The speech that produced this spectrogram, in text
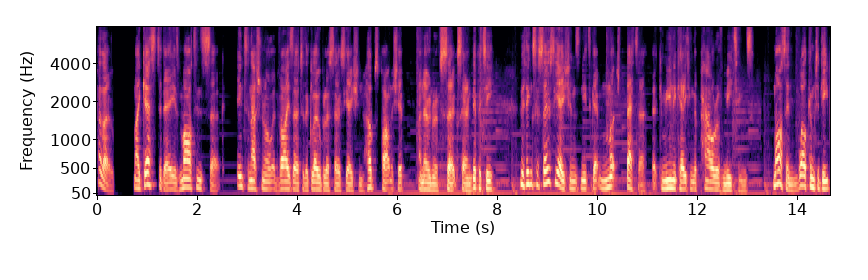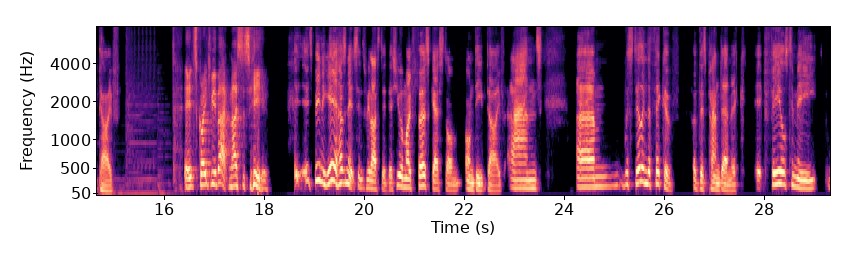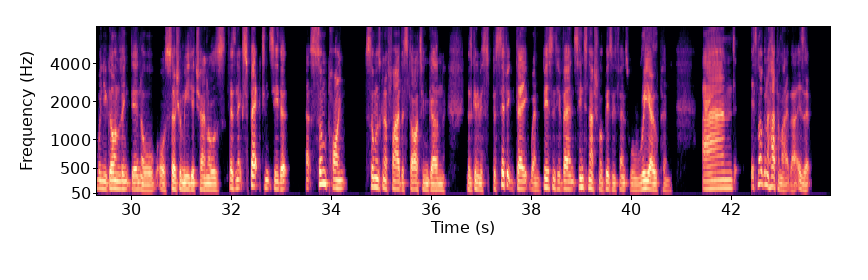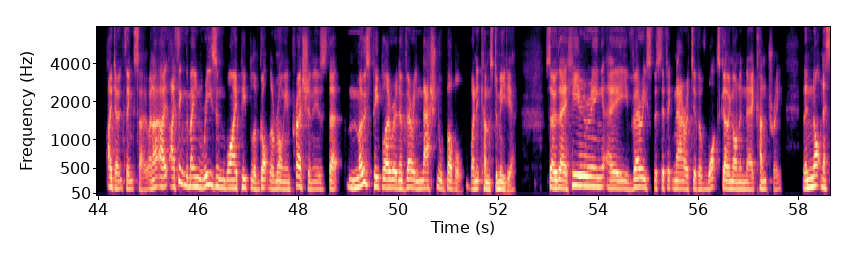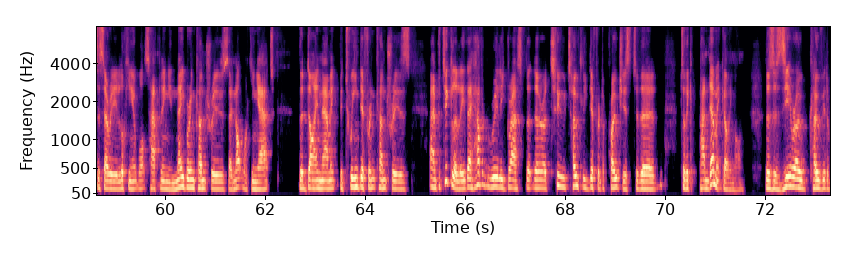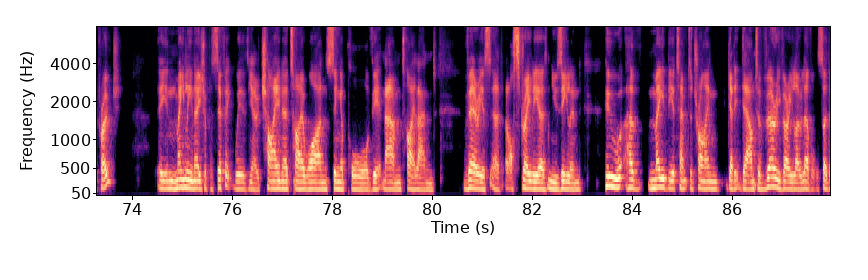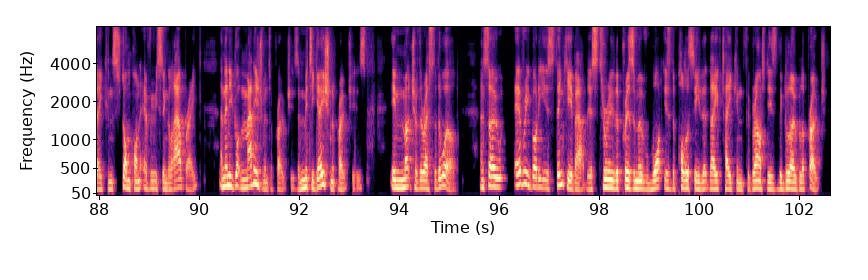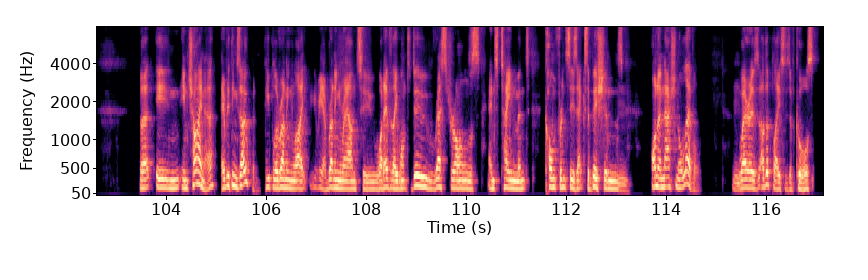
Hello. My guest today is Martin Sirk, International Advisor to the Global Association Hubs Partnership and owner of Sirk Serendipity, who thinks associations need to get much better at communicating the power of meetings. Martin, welcome to Deep Dive. It's great to be back. Nice to see you. It's been a year, hasn't it, since we last did this? You were my first guest on on Deep Dive, and um, we're still in the thick of of this pandemic. It feels to me when you go on LinkedIn or, or social media channels, there's an expectancy that at some point someone's going to fire the starting gun. There's going to be a specific date when business events, international business events will reopen. And it's not going to happen like that, is it? I don't think so. And I, I, think the main reason why people have got the wrong impression is that most people are in a very national bubble when it comes to media. So they're hearing a very specific narrative of what's going on in their country. They're not necessarily looking at what's happening in neighboring countries. They're not looking at the dynamic between different countries. And particularly, they haven't really grasped that there are two totally different approaches to the, to the pandemic going on. There's a zero COVID approach, in mainly in Asia Pacific with you know China, Taiwan, Singapore, Vietnam, Thailand, various uh, Australia, New Zealand, who have made the attempt to try and get it down to very, very low levels so they can stomp on every single outbreak. And then you've got management approaches and mitigation approaches in much of the rest of the world. And so everybody is thinking about this through the prism of what is the policy that they've taken for granted is the global approach. But in, in China, everything's open. People are running like running around to whatever they want to do, restaurants, entertainment, conferences, exhibitions. Mm on a national level. Mm. Whereas other places, of course,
